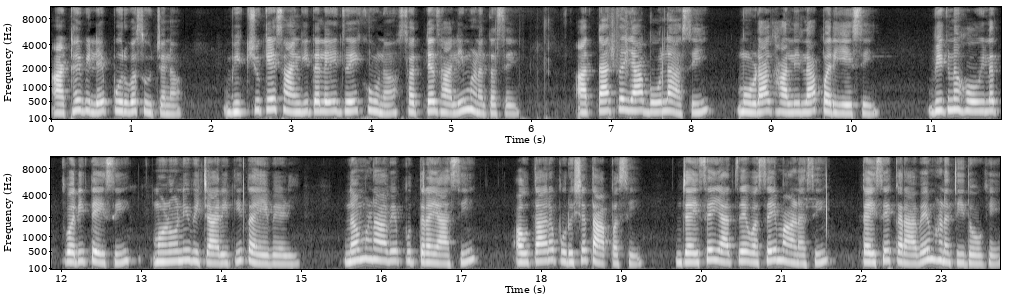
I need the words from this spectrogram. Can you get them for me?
आठविले पूर्वसूचन. भिक्षुके सांगितले जे खूण सत्य झाली म्हणत असे आताच या बोलासी मोडा घालीला परियेसी. विघ्न होईल त्वरितेसी म्हणून विचारिती तयेवेळी. न म्हणावे पुत्र यासी अवतार पुरुष तापसी. जैसे याचे वसे माणसी तैसे करावे म्हणती दोघे.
